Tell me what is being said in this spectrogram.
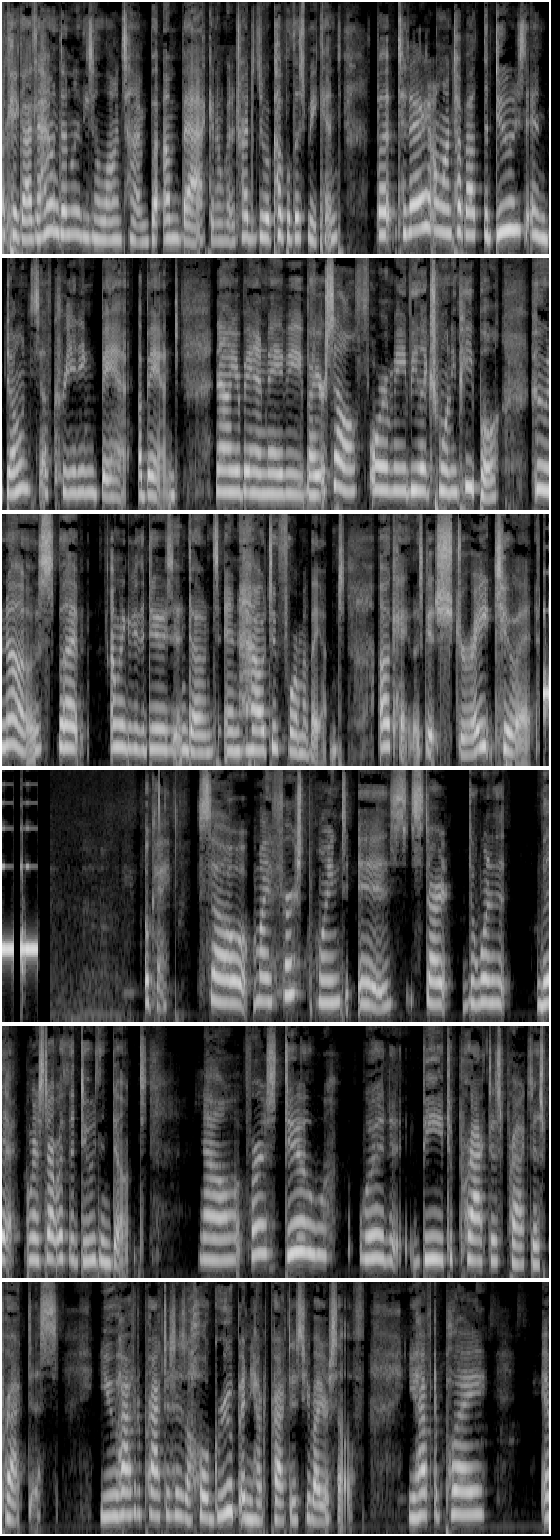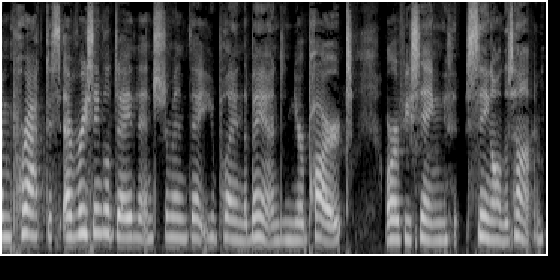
Okay, guys, I haven't done one of these in a long time, but I'm back and I'm going to try to do a couple this weekend. But today I want to talk about the do's and don'ts of creating band, a band. Now, your band may be by yourself or it may be like 20 people. Who knows? But I'm going to give you the do's and don'ts and how to form a band. Okay, let's get straight to it. Okay, so my first point is start the one of the bleh, I'm going to start with the do's and don'ts. Now, first do would be to practice, practice, practice. You have to practice as a whole group and you have to practice here by yourself. You have to play and practice every single day the instrument that you play in the band and your part, or if you sing, sing all the time.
